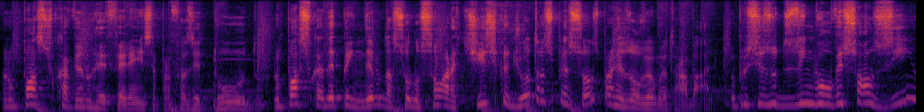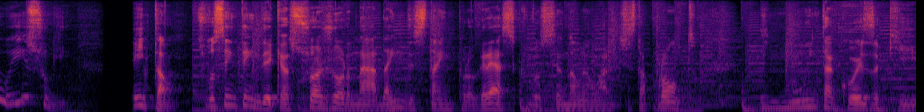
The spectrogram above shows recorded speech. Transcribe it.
Eu não posso ficar vendo referência para fazer tudo. Eu não posso ficar dependendo da solução artística de outras pessoas para resolver o meu trabalho. Eu preciso desenvolver sozinho isso, Gui. Então, se você entender que a sua jornada ainda está em progresso, que você não é um artista pronto, tem muita coisa que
